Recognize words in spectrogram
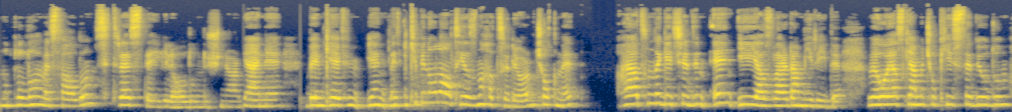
mutluluğun ve sağlığın stresle ilgili olduğunu düşünüyorum. Yani benim keyfim yani 2016 yazını hatırlıyorum çok net hayatımda geçirdiğim en iyi yazlardan biriydi. Ve o yaz kendimi çok iyi hissediyordum.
